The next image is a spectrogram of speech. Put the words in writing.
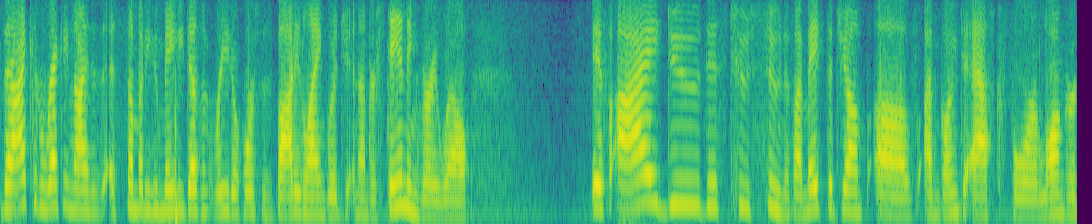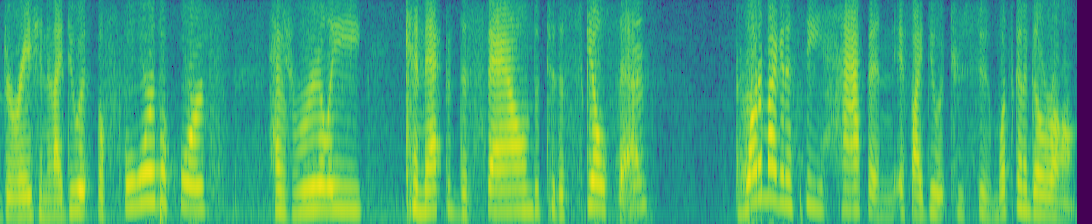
that I can recognize as, as somebody who maybe doesn't read a horse's body language and understanding very well. If I do this too soon, if I make the jump of I'm going to ask for longer duration and I do it before the horse has really connected the sound to the skill set, what am I going to see happen if I do it too soon? What's going to go wrong?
